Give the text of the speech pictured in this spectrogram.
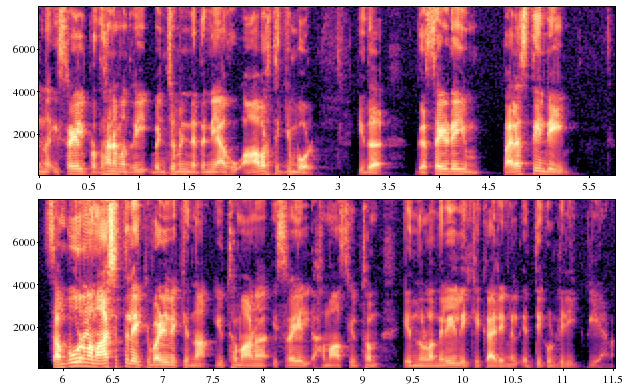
എന്ന് ഇസ്രായേൽ പ്രധാനമന്ത്രി ബെഞ്ചമിൻ നെതന്യാഹു ആവർത്തിക്കുമ്പോൾ ഇത് ഗസയുടെയും പലസ്തീന്റെയും സമ്പൂർണ നാശത്തിലേക്ക് വഴിവെക്കുന്ന യുദ്ധമാണ് ഇസ്രായേൽ ഹമാസ് യുദ്ധം എന്നുള്ള നിലയിലേക്ക് കാര്യങ്ങൾ എത്തിക്കൊണ്ടിരിക്കുകയാണ്.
